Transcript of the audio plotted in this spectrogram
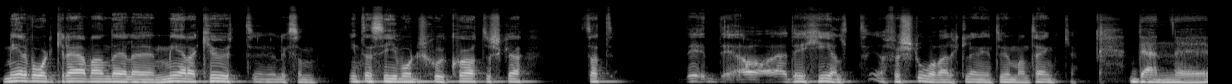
mer vårdkrävande eller mer akut, eh, liksom intensivvårdssjuksköterska. Så att det, det, ja, det är helt, jag förstår verkligen inte hur man tänker. Den, eh,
